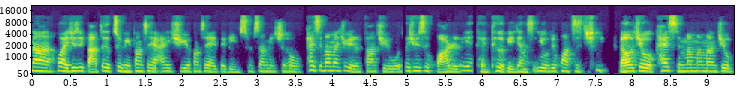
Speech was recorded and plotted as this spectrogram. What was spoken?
那后来就是把这个作品放在 IG，放在的脸书上面之后，开始慢慢就有人发觉我，那就是华人，哎，很特别这样子，因为我就画自己，然后就开始慢慢慢就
